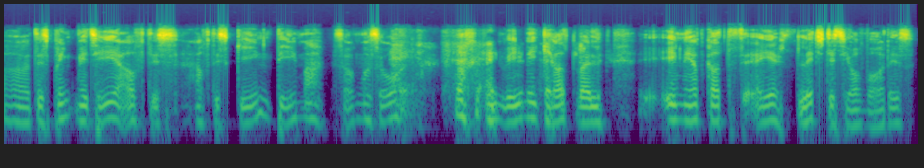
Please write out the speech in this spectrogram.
Äh, das bringt mich jetzt eher auf das, auf das Gen-Thema, sagen wir so, ein wenig gerade, weil eben, ich habe gerade, äh, letztes Jahr war das,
